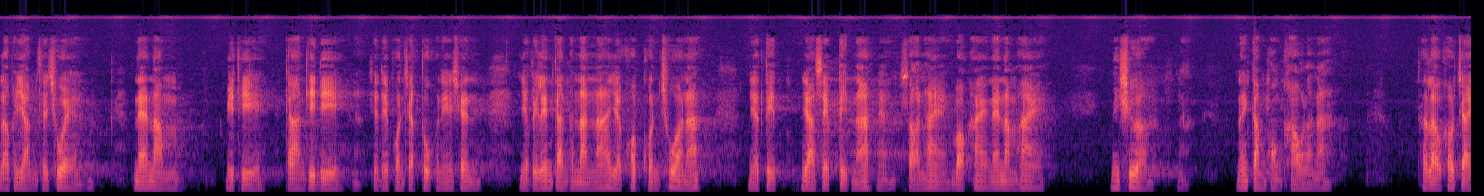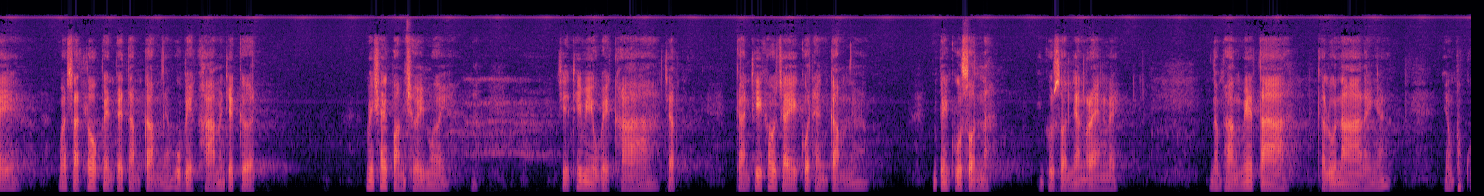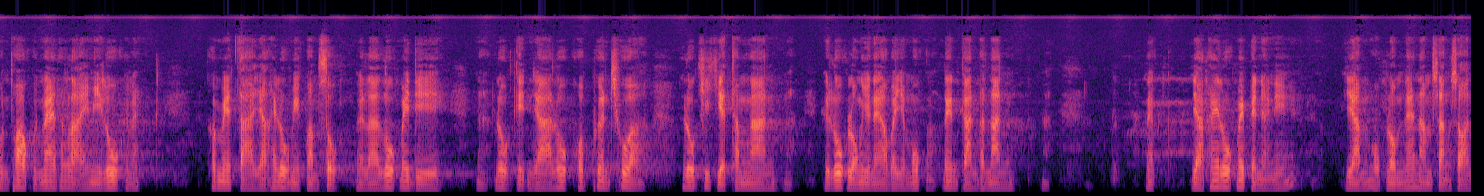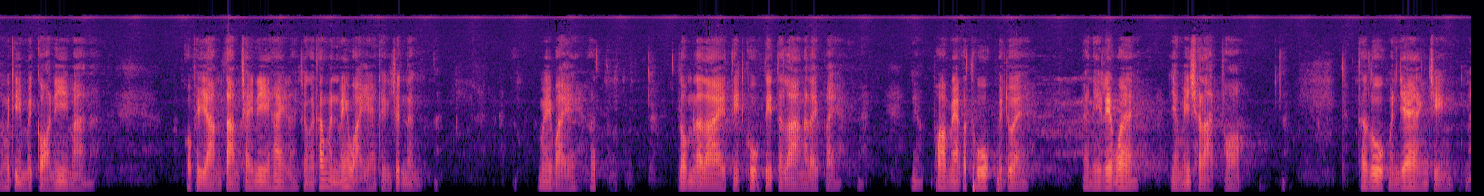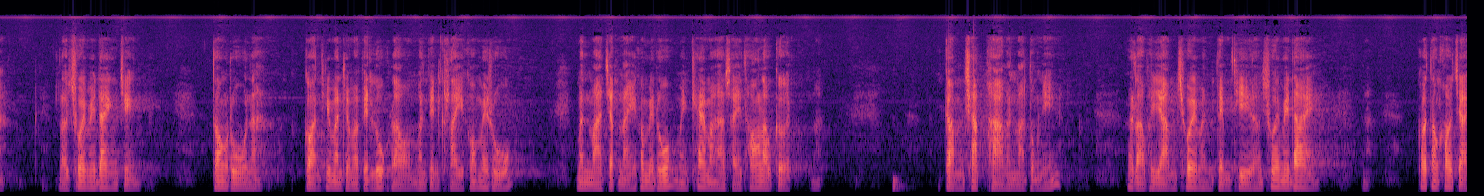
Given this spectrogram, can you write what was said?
เราพยายามจะช่วยแนะนำวิธีการที่ดี จะได้พ้นจากทุกข์นี้ เช่น อย่าไปเล่นการพนันนะ อย่าคบคนชั่วนะ อย่าติดยาเสพติดนะเนี่ยสอนให้บอกให้แนะนำให้ไม่เชื่อนั่นกรรมของเขาแล้วนะ ถ้าเราเข้าใจว่าสัตว์โลกเป็นไปตามกรรมเนี่ยอุเบกขามันจะเกิด ไม่ใช่ความเฉยเมย จิตที่มีอุเบกขาจากการที่เข้าใจกฎแห่งกรรมนะมันเป็นกุศลนะเป็นกุศลอย่างแรงเลยลำพังเมตตากรุณาอะไรเงี้ย อย่างคุณพ่อคุณแม่ทั้งหลายมีลูกใช่ไหมเขาเมตตาอยากให้ลูกมีความสุข เวลาลูกไม่ดีนะลูกติดยาลูกคบเพื่อนชั่ว ลูกขี้เกียจทำงานนะคือลูกหลงอยู่ในอบายมุกเล่นการพนัน อยากให้ลูกไม่เป็นอย่างนี้พยายามอบรมแนะนำสั่งสอนบางทีไปก่อนหนี้มานะก็พยายามตามใช้หนี้ให้นะจนกระทั่งมันไม่ไหวถึงจุดหนึ่ง ไม่ไหวก็ล้มละลายติดคุกติดตารางอะไรไปเนี่ยพ่อแม่ก็ทุกข์ไปด้วย อันนี้เรียกว่ายังไม่ฉลาดพอ ถ้าลูกมันแย่จริงๆนะเราช่วยไม่ได้จริงๆ ต้องรู้นะ ก่อนที่มันจะมาเป็นลูกเรา มันเป็นใครก็ไม่รู้ มันมาจากไหนก็ไม่รู้ มันแค่มาอาศัยท้องเราเกิด กรรมชักพามันมาตรงนี้ เราพยายามช่วยมันเต็มที่แล้วช่วยไม่ได้ ก็ต้องเข้าใจ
